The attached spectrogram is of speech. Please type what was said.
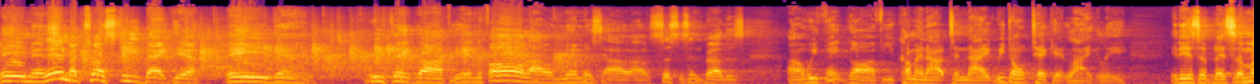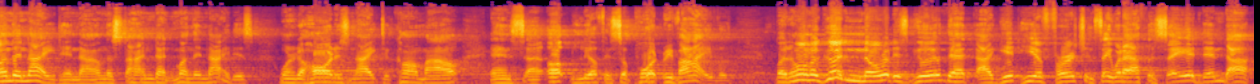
Amen. And my trustee back there. Amen. We thank God for you. And for all our members, our, our sisters and brothers, uh, we thank God for you coming out tonight. We don't take it lightly. It is a blessing. It's a Monday night, and I understand that Monday night is one of the hardest nights to come out and uh, uplift and support revivals. But on a good note, it's good that I get here first and say what I have to say, and then uh,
